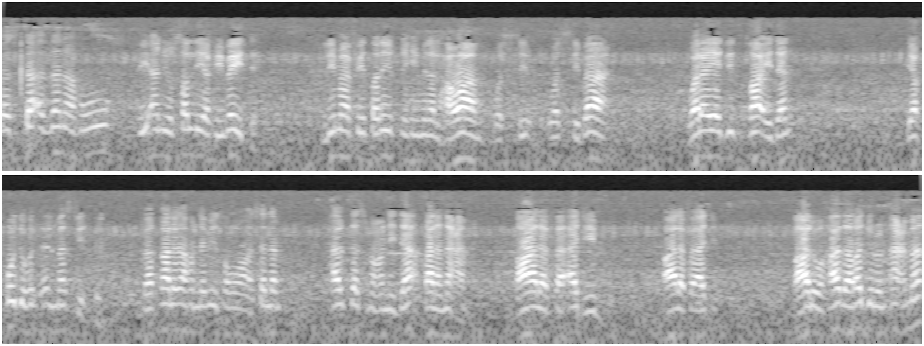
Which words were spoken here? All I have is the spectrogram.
فاستأذنه في أن يصلي في بيته لما في طريقه من الهوام والسباع ولا يجد قائدا يقوده المسجد. فقال له النبي صلى الله عليه وسلم هل تسمع النداء؟ قال نعم. قال فأجب. قال فأجب. قالوا هذا رجل أعمى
